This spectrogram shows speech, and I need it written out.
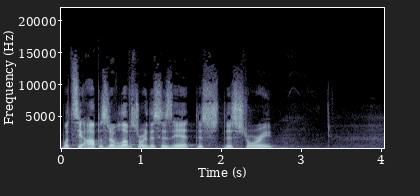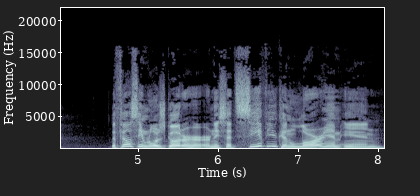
what's the opposite of a love story, this is it. This this story. The Philistine rulers go to her and they said, "See if you can lure him in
